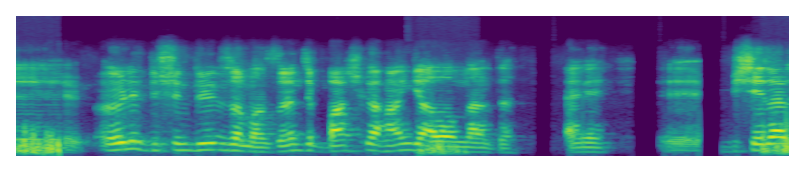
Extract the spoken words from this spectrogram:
e, öyle düşündüğün zaman sence başka hangi alanlarda yani e, bir şeyler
